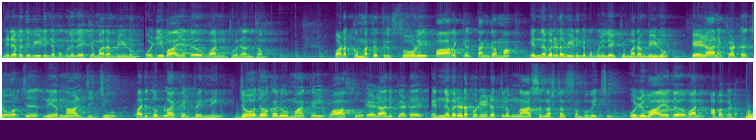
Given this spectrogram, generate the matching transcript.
നിരവധി വീടിന്റെ മുകളിലേക്ക് മരം വീണു. ഒഴിവായത് വൻ ദുരന്തം. വടക്കുംമറ്റത്തിൽ സോളി പാറയ്ക്കൽ തങ്കമ്മ എന്നിവരുടെ വീടിന്റെ മുകളിലേക്ക് മരം വീണു. ഏഴാനിക്കാട്ട് ജോർജ് നീർനാൾ ജിജു പരുതുബ്ലാക്കൽ ബെന്നി ജോജോ കരൂമാക്കൽ വാസു ഏഴാനിക്കേട്ട് എന്നിവരുടെ പുരയിടത്തിലും നാശനഷ്ടം സംഭവിച്ചു. ഒഴിവായത് വൻ അപകടം.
